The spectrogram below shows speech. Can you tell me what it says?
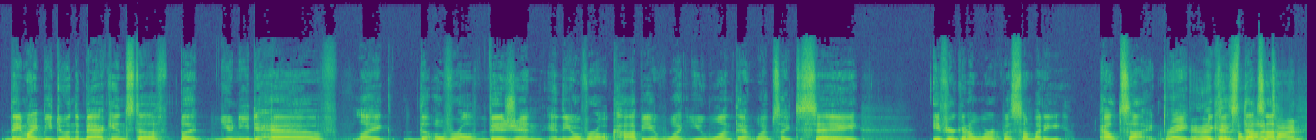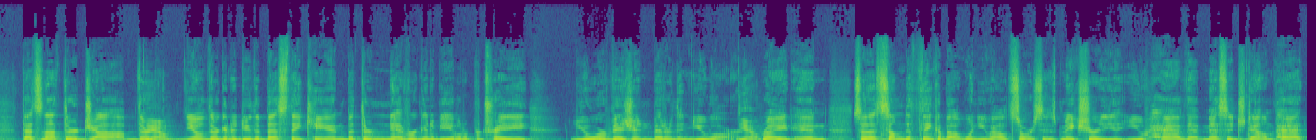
they might be doing the back end stuff, but you need to have like the overall vision and the overall copy of what you want that website to say if you're going to work with somebody outside, right? And that takes a that's lot of not time. that's not their job. They're Yeah. you know, they're going to do the best they can, but they're never going to be able to portray your vision better than you are, Yeah. right? And so that's something to think about when you outsource is make sure that you have that message down pat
